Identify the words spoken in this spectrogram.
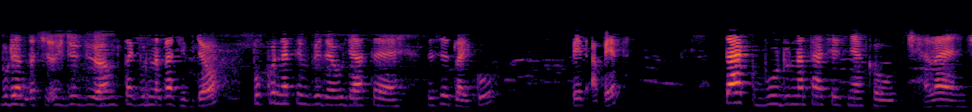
budu natáčet, až dojdám, tak budu natáčet video. Pokud na tím videu dáte 10 lajků, 5 a 5, tak budu natáčet nějakou challenge,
